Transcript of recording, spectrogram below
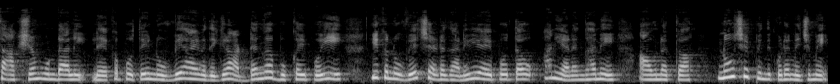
సాక్ష్యం ఉండాలి. లేకపోతే నువ్వే ఆయన దగ్గర అడ్డంగా బుక్ అయిపోయి ఇక నువ్వే చెడ్డదానివి అయిపోతావు అని అనగానే అవునక్క నువ్వు చెప్పింది కూడా నిజమే.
